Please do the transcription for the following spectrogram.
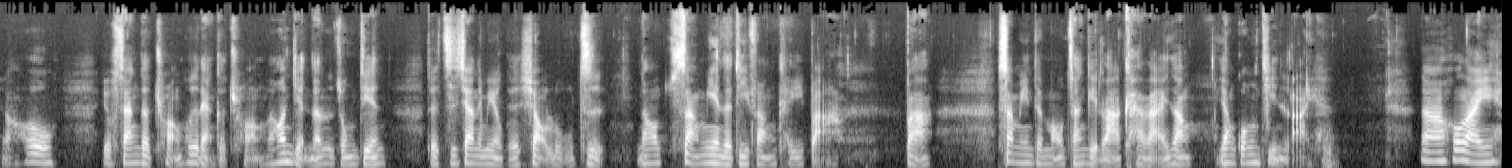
然后有三个床或者两个床，然后很简单的中间的支架那边有个小炉子，然后上面的地方可以把把上面的毛毡给拉开来，让阳光进来。那后来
